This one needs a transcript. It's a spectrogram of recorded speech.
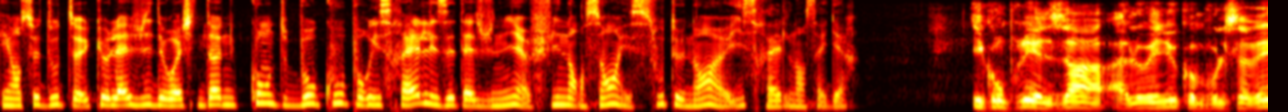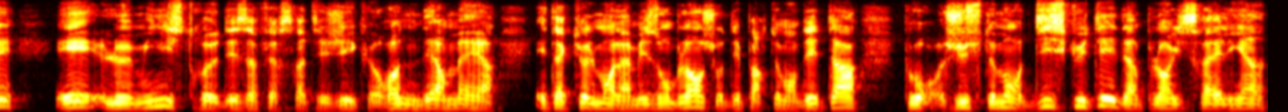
Et on se doute que l'avis de Washington compte beaucoup pour Israël, les États-Unis finançant et soutenant euh, Israël dans sa guerre. Y compris Elsa à l'ONU, comme vous le savez, et le ministre des Affaires stratégiques, Ron Dermer, est actuellement à la Maison-Blanche, au département d'État, pour justement discuter d'un plan israélien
